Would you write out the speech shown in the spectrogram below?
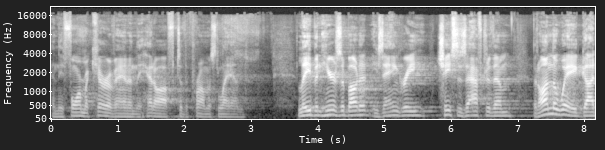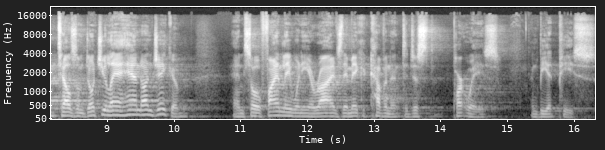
and they form a caravan and they head off to the promised land. Laban hears about it. He's angry, chases after them. But on the way, God tells him, Don't you lay a hand on Jacob. And so finally, when he arrives, they make a covenant to just part ways and be at peace.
